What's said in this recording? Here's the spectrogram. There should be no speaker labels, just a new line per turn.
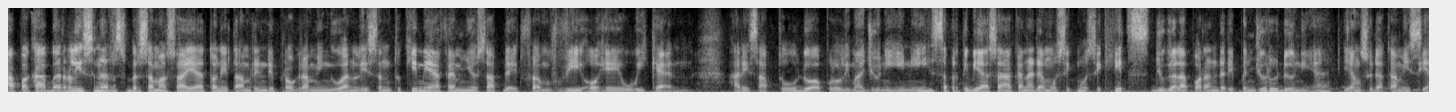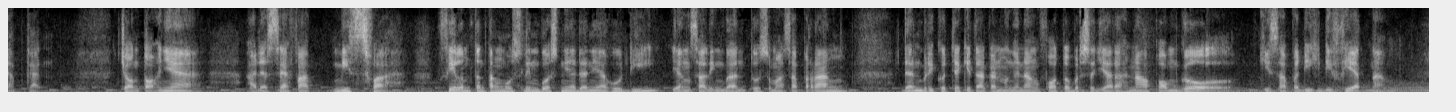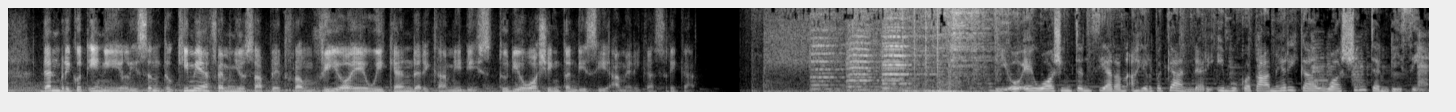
Apa kabar listeners? Bersama saya Tony Tamrin di program mingguan Listen to Kimi FM News Update from VOA Weekend. Hari Sabtu 25 Juni ini seperti biasa akan ada musik-musik hits juga laporan dari penjuru dunia yang sudah kami siapkan. Contohnya ada Sefat Misfah, film tentang muslim Bosnia dan Yahudi yang saling bantu semasa perang dan berikutnya kita akan mengenang foto bersejarah Napalm Goal, kisah pedih di Vietnam. Dan berikut ini, listen to Kimi FM News Update from VOA Weekend dari kami di Studio Washington DC, Amerika Serikat.
VOA Washington siaran akhir pekan dari ibu kota Amerika, Washington DC.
